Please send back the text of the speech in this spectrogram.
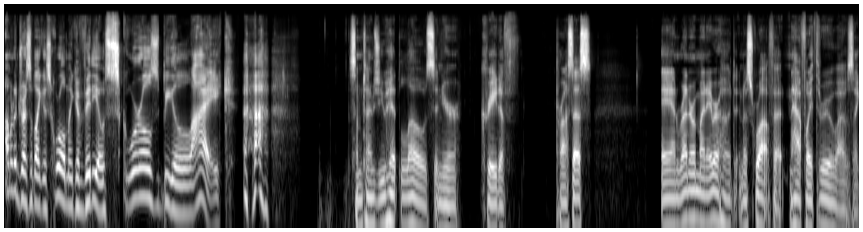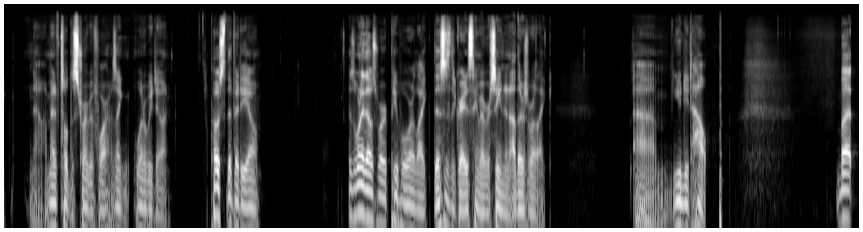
I'm gonna dress up like a squirrel, make a video. Squirrels be like. Sometimes you hit lows in your creative process, and run around my neighborhood in a squirrel outfit. And halfway through, I was like, no, I might have told the story before. I was like, what are we doing? Posted the video. It was one of those where people were like, this is the greatest thing I've ever seen, and others were like, um, you need help. But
